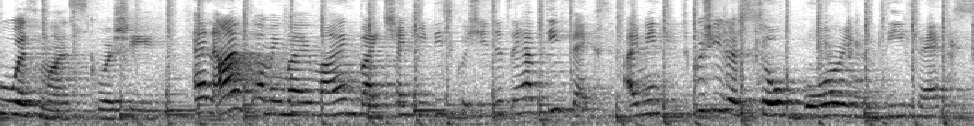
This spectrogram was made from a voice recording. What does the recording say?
with my squishy. And I'm calming my mind by checking these squishies if they have defects. I mean, squishies are so boring with defects.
